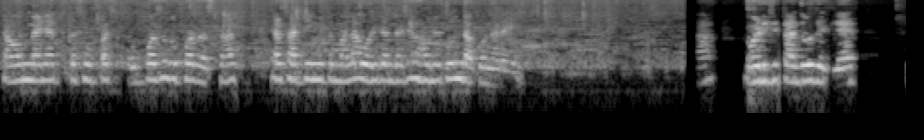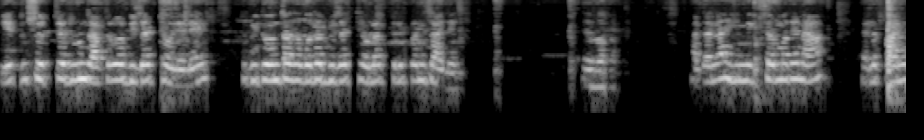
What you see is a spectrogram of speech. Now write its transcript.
श्रावण महिन्यात कसं उपास उपासच उपास असतात. त्यासाठी मी तुम्हाला वडी तांदळाचे घावणे करून दाखवणार आहे. वडीचे तांदूळ घेतले आहेत हे तू स्वच्छ धुवून रात्रभर भिजत ठेवलेले. तुम्ही दोन तास अगोदर भिजत ठेवलात तरी पण चालेल. हे बघा. आता ना हे मिक्सरमध्ये ना त्याला पाणी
